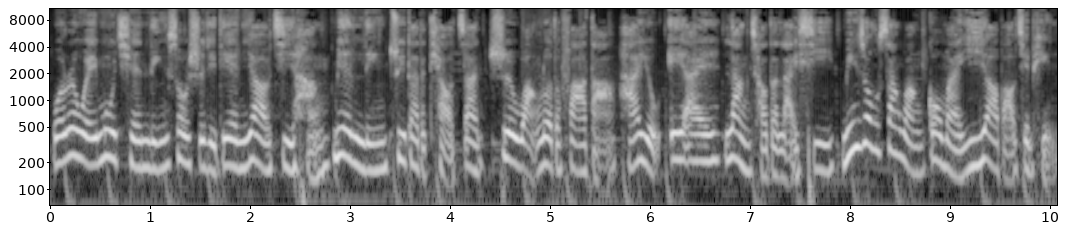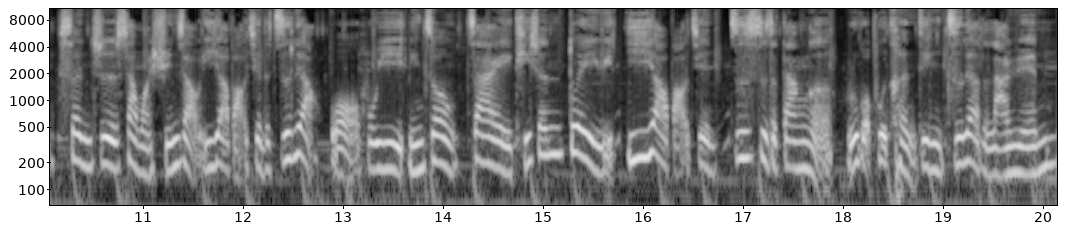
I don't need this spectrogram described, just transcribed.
我认为目前零售实体店药剂行面临最大的挑战是网络的发达，还有 AI 浪潮的来袭。民众上网购买医药保健品，甚至上网寻找医药保健的资料。我呼吁民众在提升对于医药保健知识的当额，如果不肯定资料的来源，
